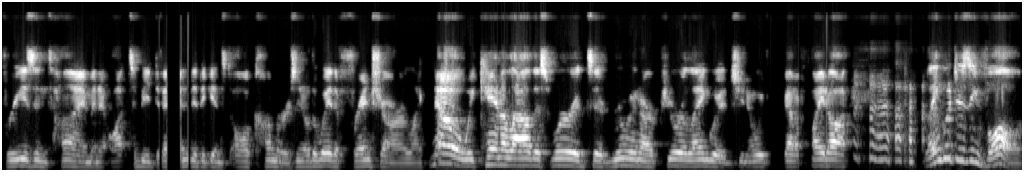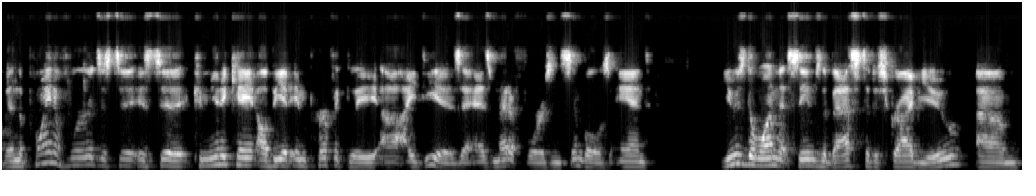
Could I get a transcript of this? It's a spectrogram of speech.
freeze in time and it ought to be defended against all comers. You know the way the french are like no we can't allow this word to ruin our pure language. You know we've got to fight off. Languages evolve and the point of words is to is to communicate albeit imperfectly uh, ideas as metaphors and symbols. And use the one that seems the best to describe you um,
